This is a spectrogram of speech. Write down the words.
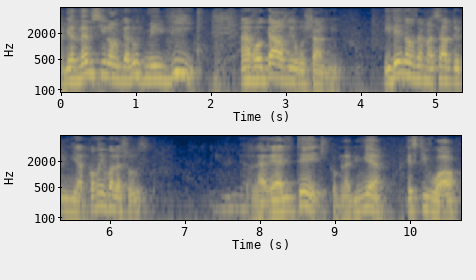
eh bien même s'il est en galoute, mais il vit un regard du Yerushalmi. Il est dans un massacre de lumière. Comment il voit la chose? La réalité, comme la lumière. Qu'est-ce qu'il voit?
